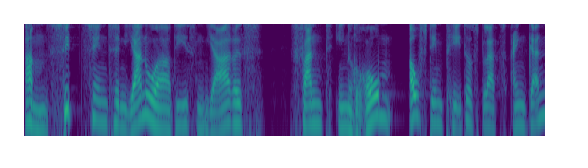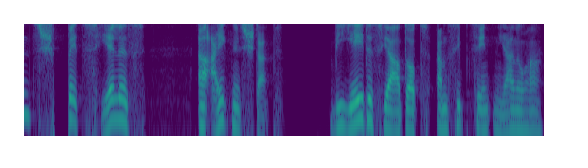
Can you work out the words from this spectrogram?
Am 17. Januar diesen Jahres fand in Rom auf dem Petersplatz ein ganz spezielles Ereignis statt, wie jedes Jahr dort am 17. Januar,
